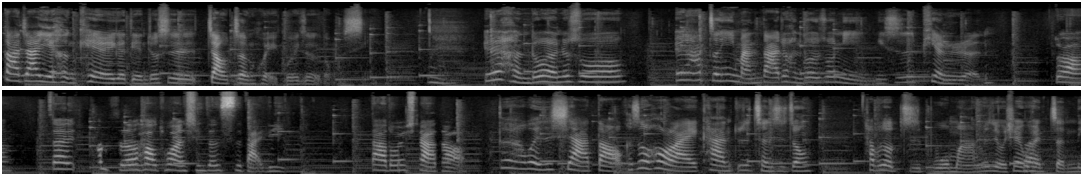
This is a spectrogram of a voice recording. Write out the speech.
大家也很 care 一个点，就是校正回归这个东西。嗯，因为很多人就说，因为它争议蛮大，就很多人说你你是骗人。对啊，在二十二号突然新增四百例，大家都会吓到。对啊，我也是吓到。可是我后来看，就是陈时中。他不是有直播吗？就是有些人会整理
